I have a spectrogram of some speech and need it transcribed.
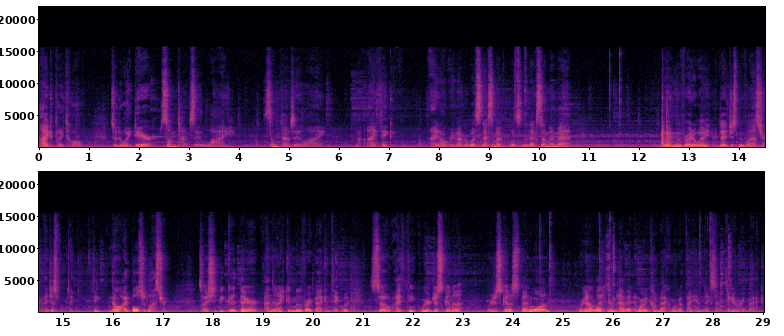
I could play 12. So do I dare? Sometimes they lie. Sometimes they lie. But I think I don't remember what's next on my what's in the next on my mat. Do I move right away? Or did I just move last turn? I just I think no, I bolstered last turn. So I should be good there and then I can move right back and take what so I think we're just gonna we're just gonna spend one. We're gonna let him have it and we're gonna come back and we're gonna fight him next time. Take it right back.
